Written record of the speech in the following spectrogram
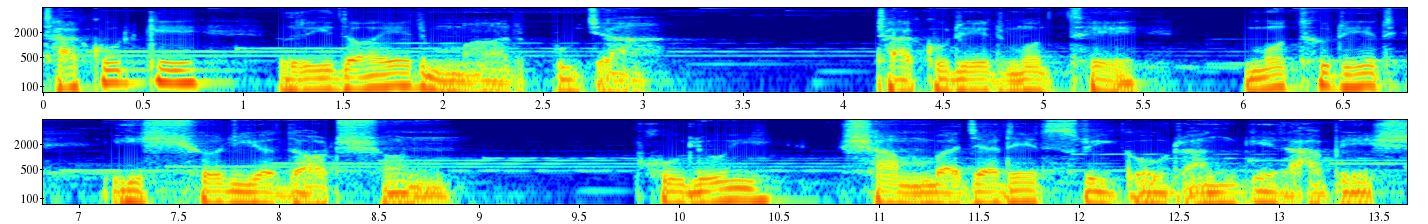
ঠাকুরকে হৃদয়ের মার পূজা। ঠাকুরের মধ্যে মথুরের ঈশ্বরীয় দর্শন। ফুলুই শ্যামবাজারের শ্রী গৌরাঙ্গের আবেশ।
